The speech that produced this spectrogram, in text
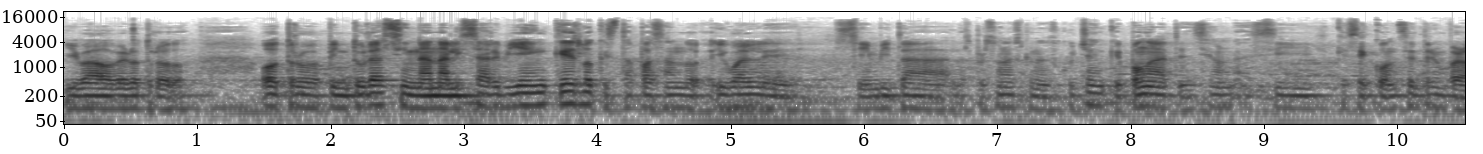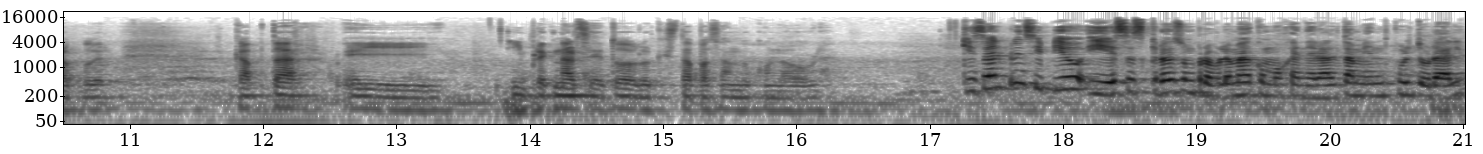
Y va a ver otro, otro pintura sin analizar bien qué es lo que está pasando. Igual eh, se invita a las personas que nos escuchan que pongan atención, así que se concentren para poder captar y impregnarse de todo lo que está pasando con la obra. Quizá al principio, y ese es, creo es un problema como general también cultural,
